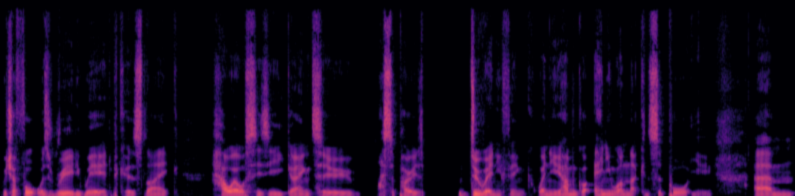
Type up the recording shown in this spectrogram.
which I thought was really weird because like how else is he going to I suppose do anything when you haven't got anyone that can support you? Um,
